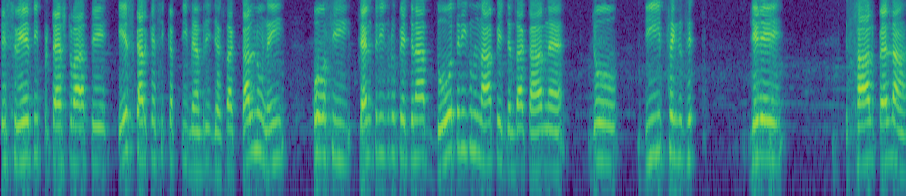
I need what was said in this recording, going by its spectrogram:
ਤੇ ਸਵੇਰ ਦੀ ਪ੍ਰੋਟੈਸਟ ਵਾਸਤੇ ਇਸ ਕਰਕੇ ਅਸੀਂ 31 ਮੈਂਬਰੀ ਜਥਾ ਕੱਲ ਨੂੰ ਨਹੀਂ, ਉਹ ਅਸੀਂ 3 ਤਰੀਕ ਨੂੰ ਭੇਜਣਾ 2 ਤਰੀਕ ਨੂੰ ਨਾ ਭੇਜਣ ਦਾ ਕਾਰਨ ਹੈ। ਜੋ ਦੀਪ ਸਿੰਘ ਜਿਹੜੇ ਸਾਲ ਪਹਿਲਾਂ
